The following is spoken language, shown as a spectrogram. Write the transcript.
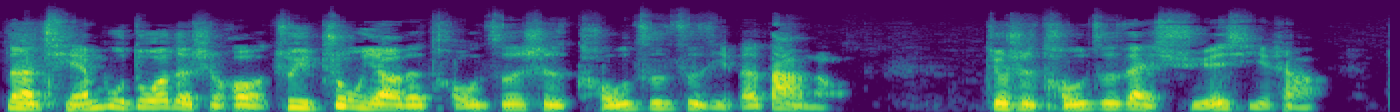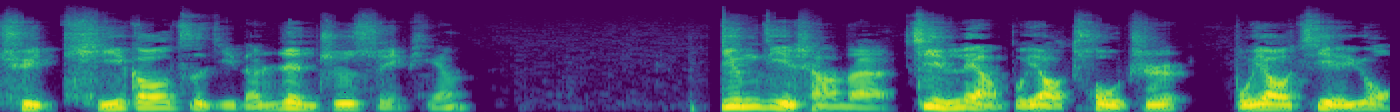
那钱不多的时候，最重要的投资是投资自己的大脑，就是投资在学习上，去提高自己的认知水平。经济上呢，尽量不要透支，不要借用。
